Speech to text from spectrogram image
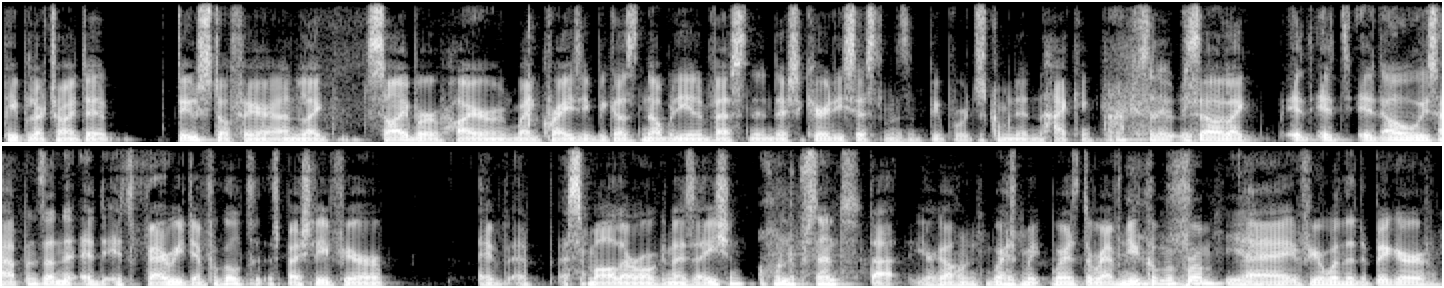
people are trying to do stuff here, and like cyber hiring went crazy because nobody had invested in their security systems, and people were just coming in and hacking. Absolutely. So like it it, it always happens, and it, it's very difficult, especially if you're a, a, smaller organization. 100%. That you're going, where's my, where's the revenue coming from? yeah. Uh, if you're one of the bigger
